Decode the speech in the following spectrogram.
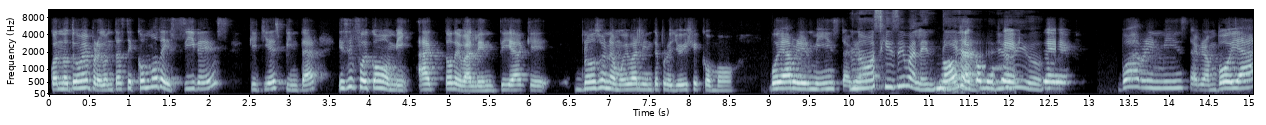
cuando tú me preguntaste cómo decides que quieres pintar, ese fue como mi acto de valentía que no suena muy valiente, pero yo dije como voy a abrir mi Instagram. No, sí es de valentía. No, o sea, como que voy a abrir mi Instagram, voy a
